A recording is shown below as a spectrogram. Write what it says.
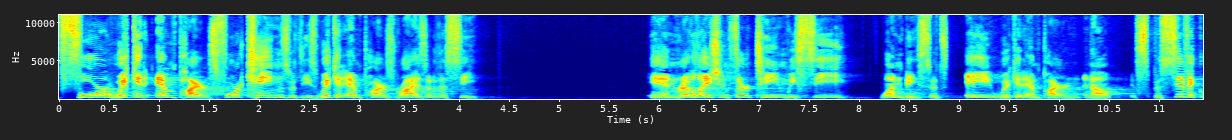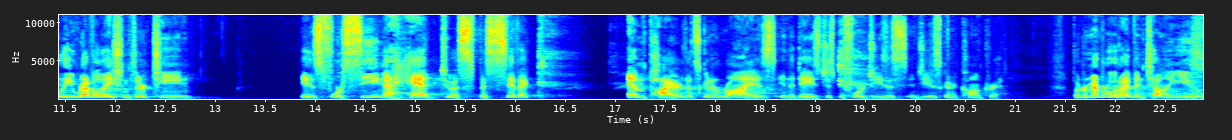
four wicked empires, four kings with these wicked empires rise out of the sea. In Revelation 13, we see one beast. So it's a wicked empire. Now, specifically, Revelation 13 is foreseeing ahead to a specific empire that's going to rise in the days just before Jesus, and Jesus is going to conquer it. But remember what I've been telling you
